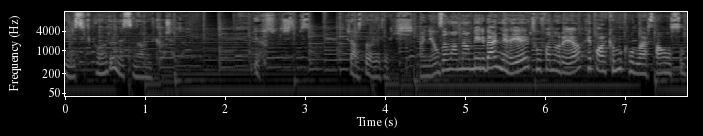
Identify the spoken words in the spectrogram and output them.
Beni sikip öldürmesinler bir köşede. Biliyorsun işte biz. Biraz böyle de bir iş. Yani o zamandan beri ben nereye, Tufan oraya. Hep arkamı kollar sağ olsun.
